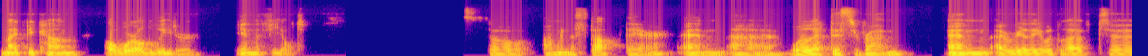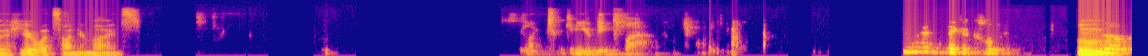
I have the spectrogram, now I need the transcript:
might become a world leader in the field. So I'm going to stop there and uh, we'll let this run. And I really would love to hear what's on your minds. Like giving you a big clap. I make a comment? Mm. Um,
